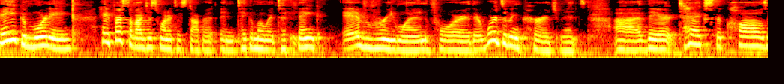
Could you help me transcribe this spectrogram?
Hey, good morning. Hey, first of all, I just wanted to stop it and take a moment to thank everyone for their words of encouragement, uh, their texts, the calls,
